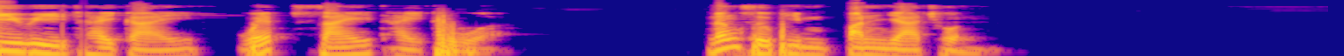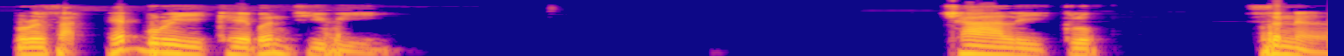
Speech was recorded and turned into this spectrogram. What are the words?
ีวีไทยไกด์เว็บไซต์ไทยทัวร์หนังสือพิมพ์ปัญญาชน บริษัทเพชรบุรีเคเบิลทีวี ชาลีกรุ๊ปเสนอ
